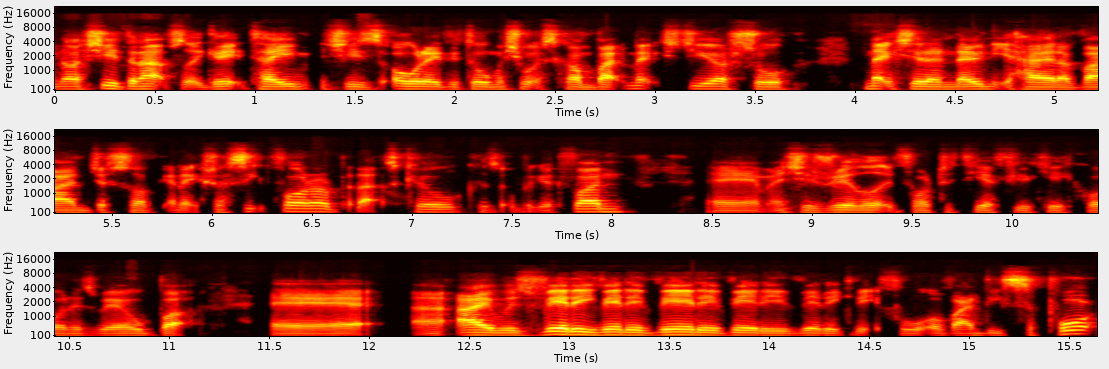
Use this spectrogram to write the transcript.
no, she had an absolutely great time. She's already told me she wants to come back next year. So next year, I now need to hire a van just so I've got an extra seat for her. But that's cool because it'll be good fun. Um, and she's really looking forward to TF UK Con as well. But uh, I was very, very, very, very, very grateful of Andy's support.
